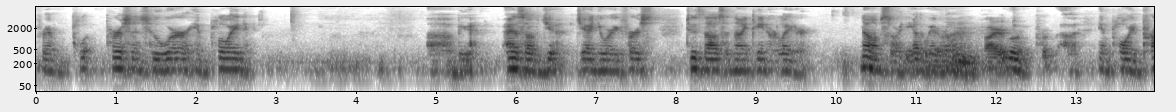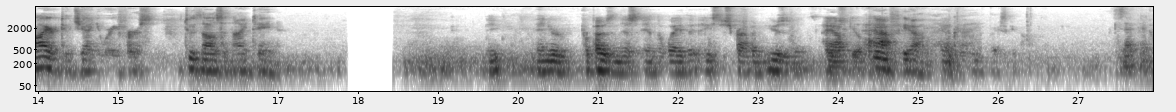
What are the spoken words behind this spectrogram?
for persons who were employed uh, as of J January 1st, 2019 or later. No, I'm sorry, the other way around. Hmm, prior to. Uh, employed prior to January 1st, 2019. And you're proposing this in the way that he's describing, using half? scale. Half, yeah. Second.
